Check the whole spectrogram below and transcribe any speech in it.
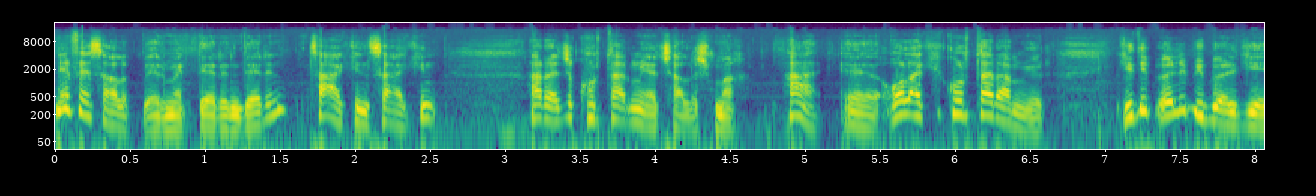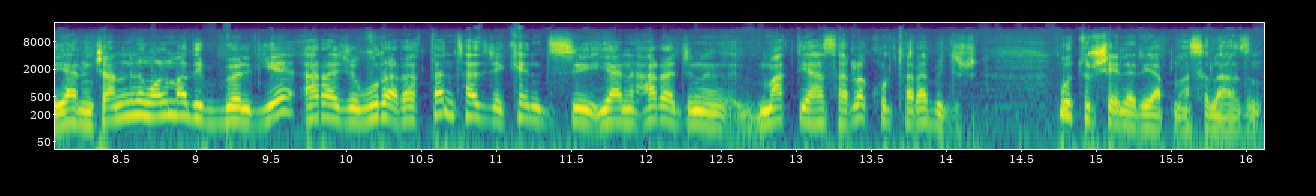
Nefes alıp vermek derin derin, sakin sakin aracı kurtarmaya çalışmak. Ha, e, ola ki kurtaramıyor. Gidip öyle bir bölgeye yani canlının olmadığı bir bölgeye aracı vuraraktan sadece kendisi yani aracını maddi hasarla kurtarabilir. Bu tür şeyleri yapması lazım.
